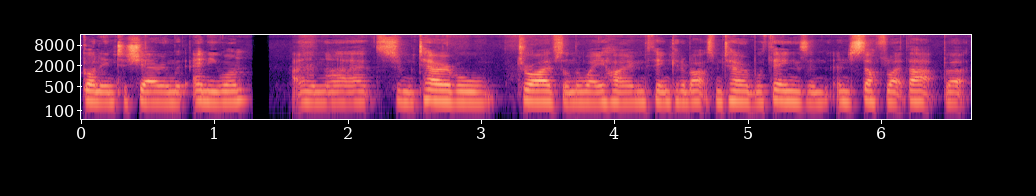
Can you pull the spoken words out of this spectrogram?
gone into sharing with anyone. And I had some terrible drives on the way home, thinking about some terrible things and, and stuff like that. But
